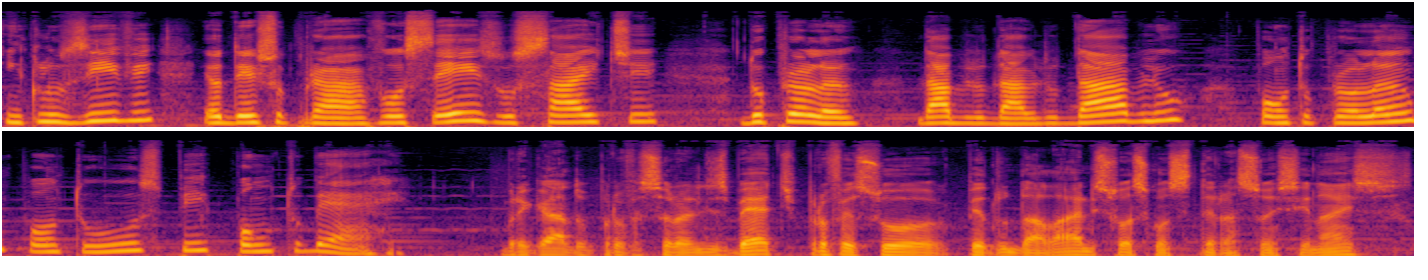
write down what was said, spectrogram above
Inclusive, eu deixo para vocês o site do PROLAN, www.prolan.usp.br. Obrigado, professora Lisbeth. Professor Pedro Dalari, suas considerações finais?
